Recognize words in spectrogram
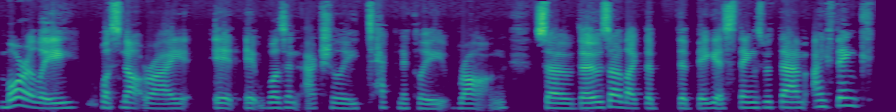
morally was not right, it, it wasn't actually technically wrong. So those are like the, the biggest things with them. I think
